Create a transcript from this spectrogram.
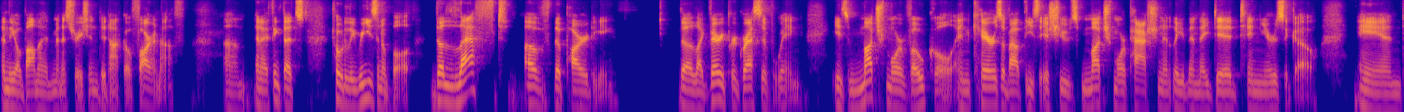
and the Obama administration did not go far enough. Um, and I think that's totally reasonable the left of the party the like very progressive wing is much more vocal and cares about these issues much more passionately than they did 10 years ago. And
